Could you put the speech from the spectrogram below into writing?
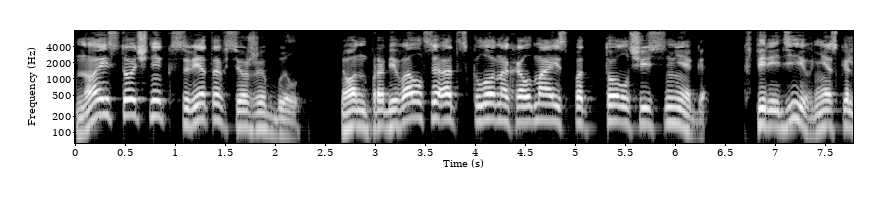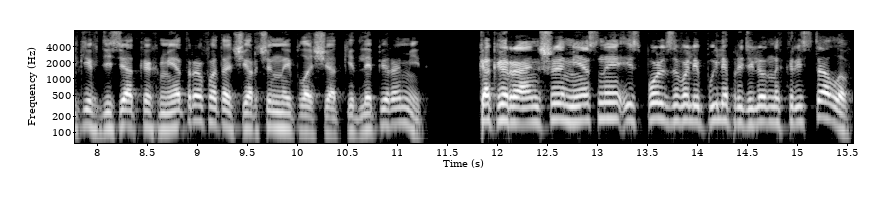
Но источник света все же был. Он пробивался от склона холма из-под толщи снега. Впереди, в нескольких десятках метров от очерченной площадки для пирамид. Как и раньше, местные использовали пыль определенных кристаллов,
